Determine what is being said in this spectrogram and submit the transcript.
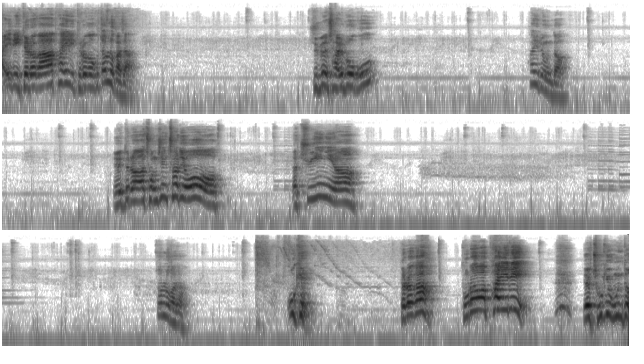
파일이 들어가 파일이 들어가고 쩔로 가자. 주변 잘 보고 파일이 온다. 얘들아 정신 차려. 나 주인이야. 쫄로 가자. 오케이. 들어가. 돌아와 파일이. 야 저기 온다.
